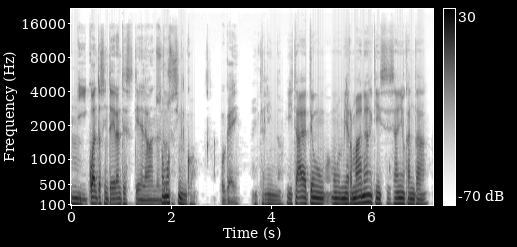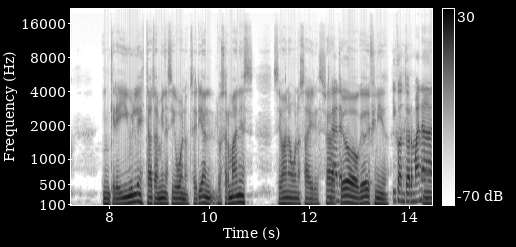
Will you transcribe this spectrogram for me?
Mm. ¿Y cuántos integrantes tiene la banda? Somos entonces? cinco. Ok. Ahí Está lindo. Y está, tengo un- un- mi hermana, que tiene 16 años, canta increíble. Está también así bueno, serían los hermanes se van a Buenos Aires. Ya Claro. quedó, quedó definido. ¿Y con tu hermana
